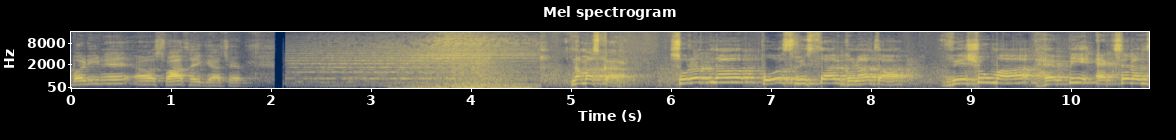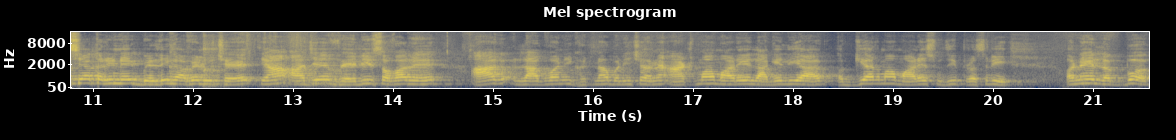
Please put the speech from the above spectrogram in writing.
બળીને સ્વા થઈ ગયા છે. નમસ્કાર. સુરતના પોસ્ટ વિસ્તાર ગણાતા વેશુમાં હેપી એક્સેલન્સિયા કરીને એક બિલ્ડિંગ આવેલું છે. ત્યાં આજે વહેલી સવારે આગ લાગવાની ઘટના બની છે અને આઠમા માળે લાગેલી આગ અગિયારમા માળે સુધી પ્રસરી અને લગભગ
